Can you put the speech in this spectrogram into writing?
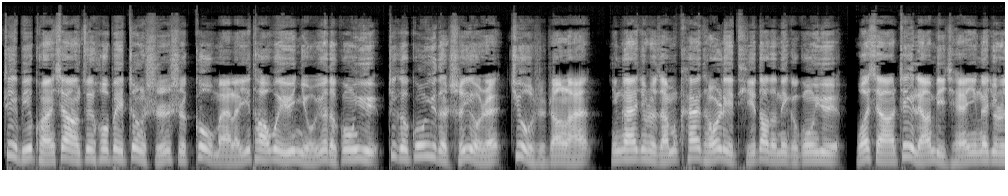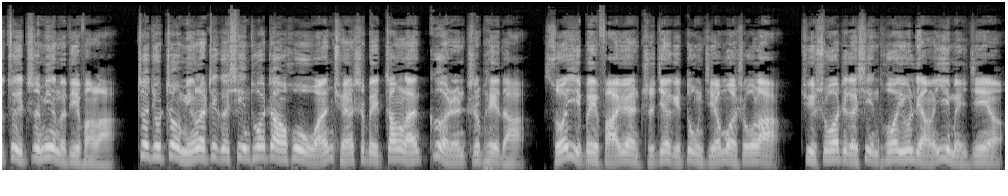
这笔款项最后被证实是购买了一套位于纽约的公寓，这个公寓的持有人就是张兰，应该就是咱们开头里提到的那个公寓。我想这两笔钱应该就是最致命的地方了，这就证明了这个信托账户完全是被张兰个人支配的，所以被法院直接给冻结没收了。据说这个信托有两亿美金啊，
